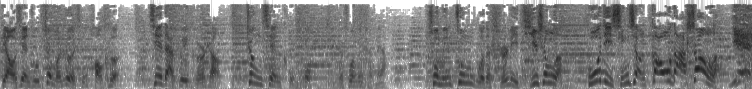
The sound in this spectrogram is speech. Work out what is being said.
表现出这么热情好客，接待规格上争先恐后，这说明什么呀？说明中国的实力提升了，国际形象高大上了。耶！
